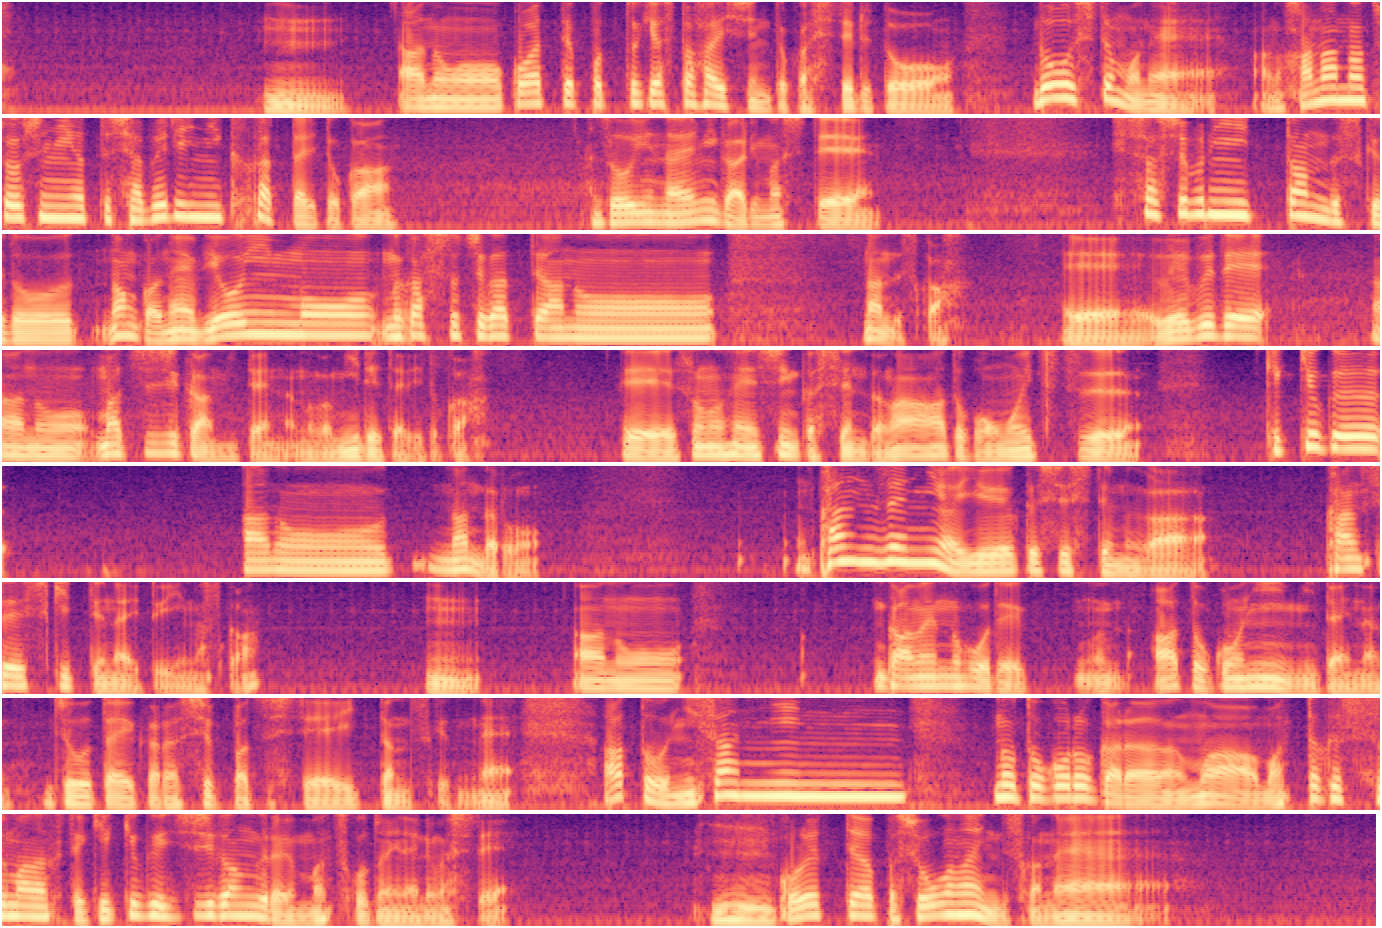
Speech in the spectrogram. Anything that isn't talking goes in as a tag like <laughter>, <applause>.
うん。あの、こうやってポッドキャスト配信とかしてると、どうしてもね、あの、鼻の調子によって喋りにくかったりとか、そういう悩みがありまして、久しぶりに行ったんですけど、なんかね、病院も昔と違って、あの何ですか、えーウェブで、あの、待ち時間みたいなのが見れたりとか、えーその辺進化してんだなとか思いつつ、結局、あのーなんだろう、完全には予約システムが完成しきってないと言いますかうん。あのー画面の方で、あと5人みたいな状態から出発して行ったんですけどね。あと2、3人のところから、まあ、全く進まなくて、結局1時間ぐらい待つことになりまして。うん、これってやっぱしょうがないんですかね。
